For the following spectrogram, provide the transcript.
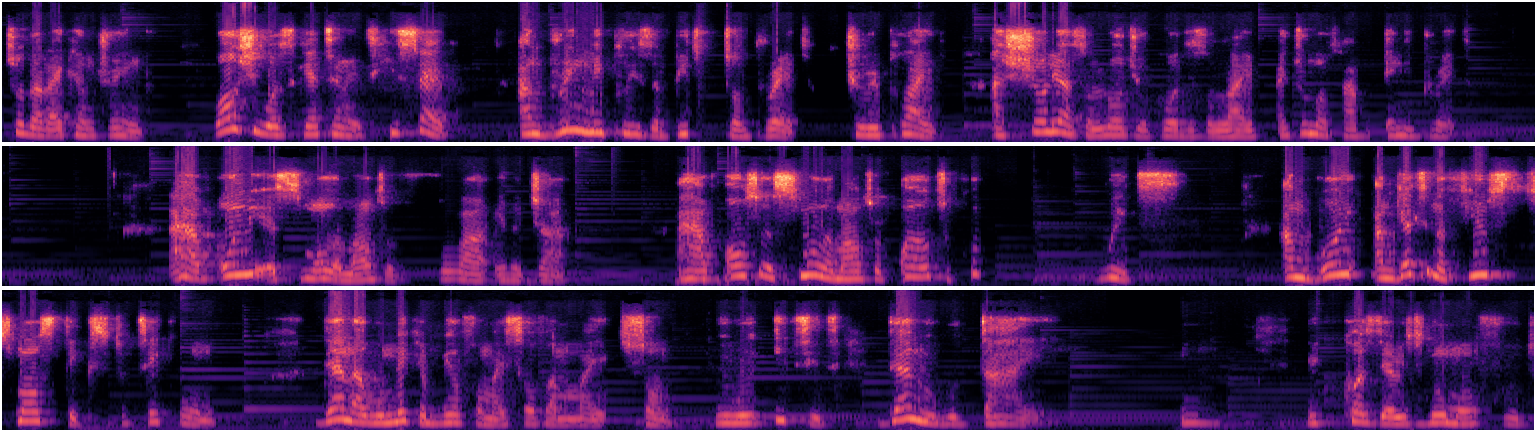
so that I can drink. While she was getting it, he said, And bring me, please, a bit of bread. She replied, As surely as the Lord your God is alive, I do not have any bread. I have only a small amount of flour in a jar. I have also a small amount of oil to cook with. I'm going, I'm getting a few small sticks to take home. Then I will make a meal for myself and my son. We will eat it. Then we will die mm. because there is no more food.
